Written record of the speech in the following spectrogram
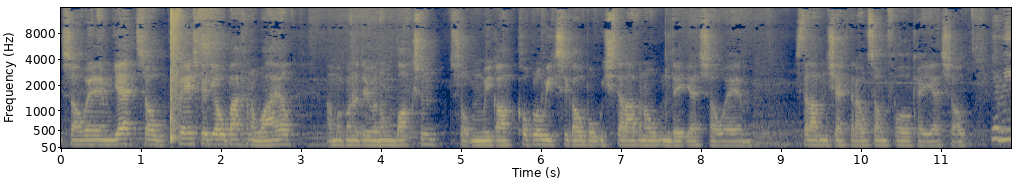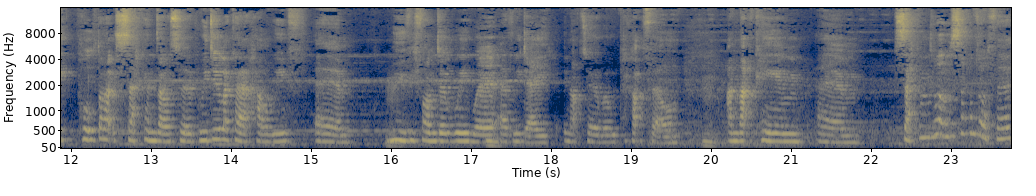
so, um, yeah, so first video back in a while, and we're going to do an unboxing, something we got a couple of weeks ago, but we still haven't opened it yet, so um, still haven't checked it out on 4K yet, so Yeah, we pulled that second out of. We do like a Halloween um, Hmm. movie fund, don't we? Where every day in October we pick up film, Hmm. and that came um, second. Well, it was second or third,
